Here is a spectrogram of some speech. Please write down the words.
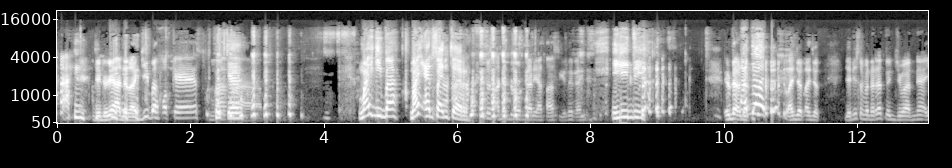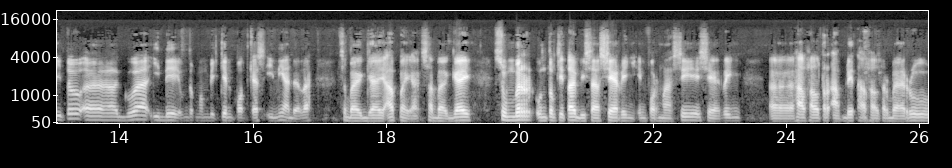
Judulnya adalah Gibah Podcast. Oke. My Gibah, My Adventure. Terus ada drone dari atas gitu kan. Ini. Udah, udah. Lanjut. lanjut, lanjut. Jadi sebenarnya tujuannya itu uh, eh, gue ide untuk membuat podcast ini adalah sebagai apa ya? Sebagai sumber untuk kita bisa sharing informasi, sharing eh, hal-hal uh, terupdate, hal-hal terbaru,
